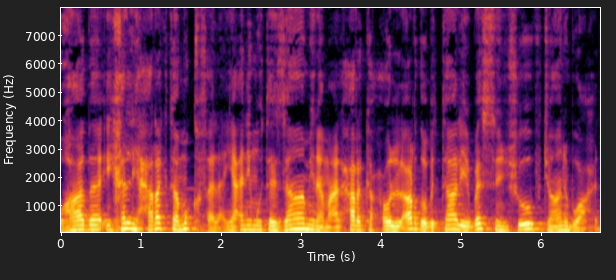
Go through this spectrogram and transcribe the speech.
وهذا يخلي حركته مقفلة يعني متزامنة مع الحركة حول الأرض وبالتالي بس نشوف جانب واحد.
